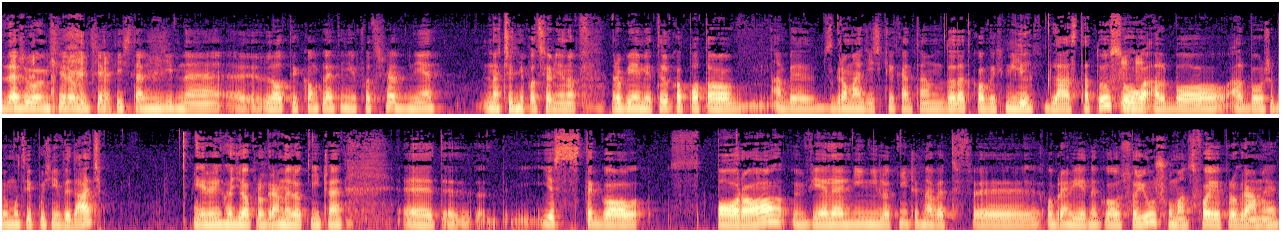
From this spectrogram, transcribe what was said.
zdarzyło mi się robić jakieś tam dziwne e, loty kompletnie niepotrzebnie, znaczy niepotrzebnie, no, robiłem je tylko po to, aby zgromadzić kilka tam dodatkowych mil dla statusu mhm. albo, albo żeby móc je później wydać. Jeżeli chodzi o programy lotnicze, e, jest z tego sporo. Wiele linii lotniczych, nawet w e, obrębie jednego sojuszu, ma swoje programy.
